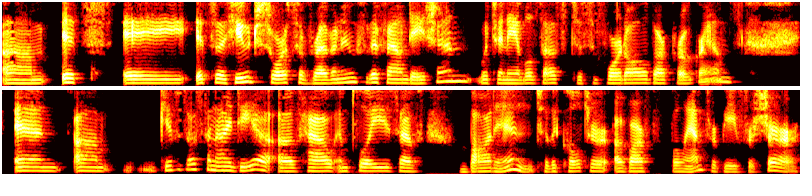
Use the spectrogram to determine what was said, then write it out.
Um, it's a it's a huge source of revenue for the foundation, which enables us to support all of our programs and um, gives us an idea of how employees have bought into the culture of our philanthropy for sure.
